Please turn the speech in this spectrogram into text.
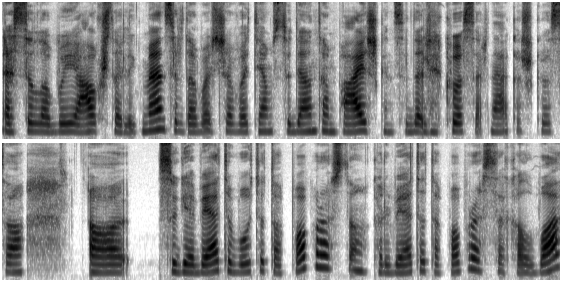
esi labai aukšto ligmens ir dabar čia va tiem studentam paaiškinsi dalykus ar ne kažkokius, o, o sugebėti būti to paprastu, kalbėti tą paprastą kalbą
